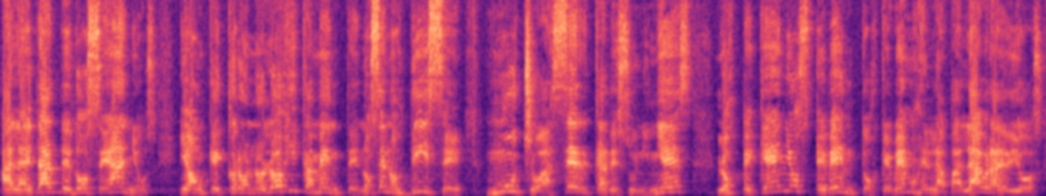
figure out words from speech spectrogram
a la edad de 12 años. Y aunque cronológicamente no se nos dice mucho acerca de su niñez, los pequeños eventos que vemos en la palabra de Dios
